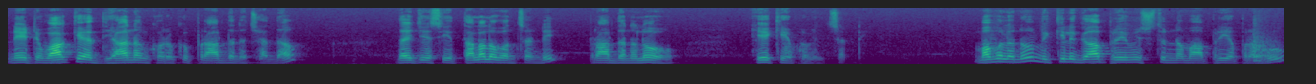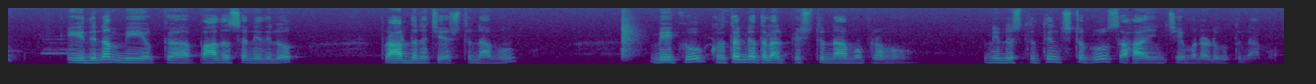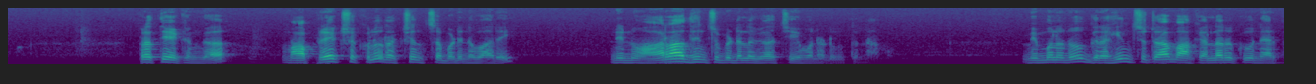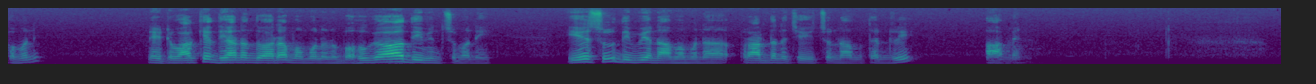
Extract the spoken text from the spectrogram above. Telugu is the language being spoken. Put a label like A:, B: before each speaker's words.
A: నేటి వాక్య ధ్యానం కొరకు ప్రార్థన చేద్దాం. దయచేసి తలలో వంచండి ప్రార్థనలో ఏకీభవించండి. మమ్మలను మిక్కిలిగా ప్రేమిస్తున్న మా ప్రియ ప్రభు ఈ దినం మీ యొక్క పాద సన్నిధిలో ప్రార్థన చేస్తున్నాము. మీకు కృతజ్ఞతలు అర్పిస్తున్నాము ప్రభు. నిన్ను స్థుతించుటకు సహాయం చేయమని అడుగుతున్నాము. ప్రత్యేకంగా మా ప్రేక్షకులు రక్షించబడిన వారై నిన్ను ఆరాధించు బిడ్డలుగా చేయమని అడుగుతున్నాము. మిమ్మలను గ్రహించుట మాకెల్లరకు నేర్పమని నేటి వాక్య ధ్యానం ద్వారా మమ్మలను బహుగా దీవించుమని యేసు దివ్య నామమున ప్రార్థన చేయుచున్నాము తండ్రి. ఆమెన్.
